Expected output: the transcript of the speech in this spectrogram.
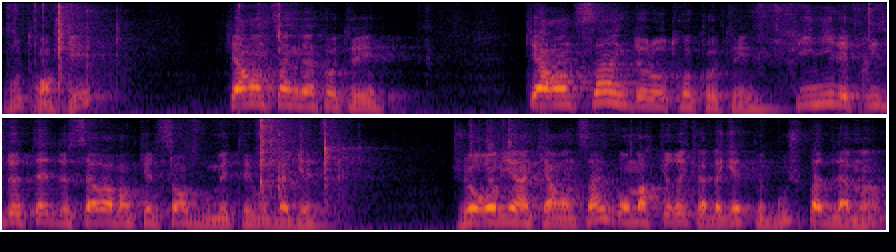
Vous tranchez. 45 d'un côté, 45 de l'autre côté. Fini les prises de tête de savoir dans quel sens vous mettez vos baguettes. Je reviens à 45. Vous remarquerez que la baguette ne bouge pas de la main.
